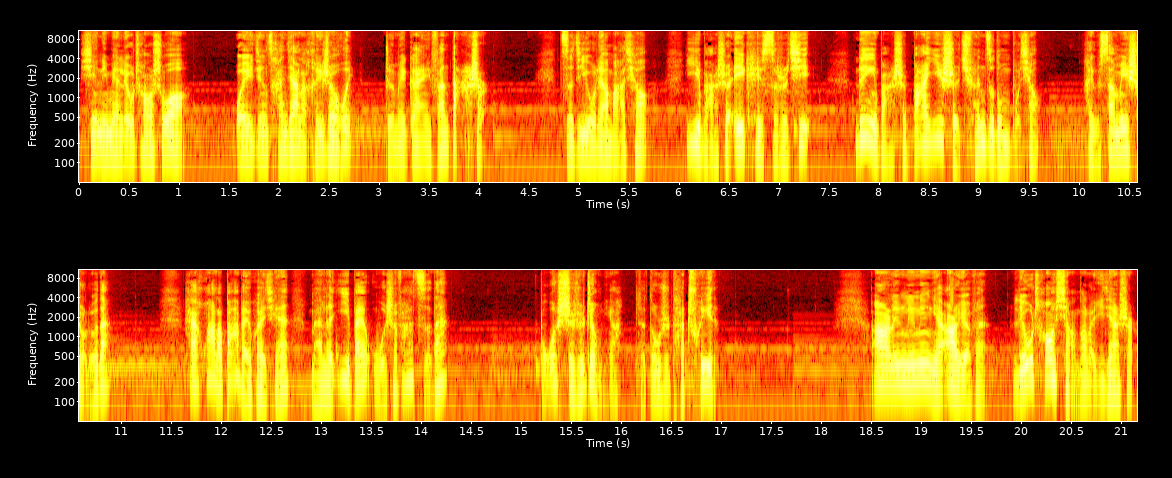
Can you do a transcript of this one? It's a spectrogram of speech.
心里面，刘超说：“我已经参加了黑社会，准备干一番大事儿自己有两把枪，一把是 AK 四十七，另一把是八一式全自动步枪，还有三枚手榴弹，还花了八百块钱买了一百五十发子弹。不过事实证明啊，这都是他吹的。”二零零零年二月份。刘超想到了一件事儿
